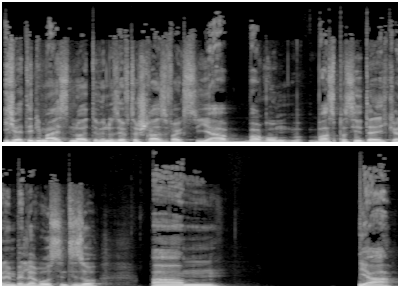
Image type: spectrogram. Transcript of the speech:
Ich wette, die meisten Leute, wenn du sie auf der Straße fragst, ja, warum, was passiert da eigentlich gerade in Belarus, sind sie so, ähm, ja,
